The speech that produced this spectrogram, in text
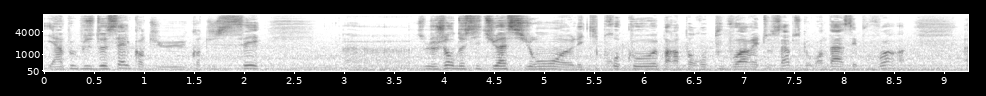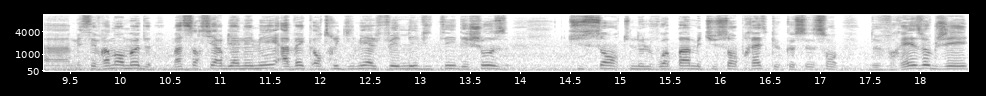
il y a un peu plus de sel quand tu, quand tu sais le genre de situation, les quiproquos par rapport au pouvoir et tout ça, parce que Wanda a ses pouvoirs. Euh, mais c'est vraiment en mode ma sorcière bien aimée, avec entre guillemets, elle fait léviter des choses. Tu sens, tu ne le vois pas, mais tu sens presque que ce sont de vrais objets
